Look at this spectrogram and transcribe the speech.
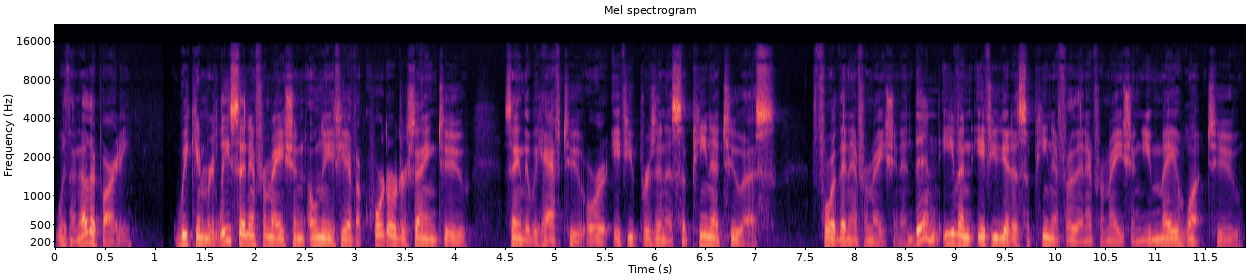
with another party. We can release that information only if you have a court order saying to saying that we have to, or if you present a subpoena to us for that information. And then, even if you get a subpoena for that information, you may want to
